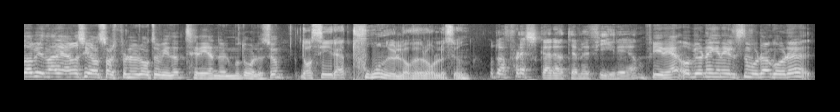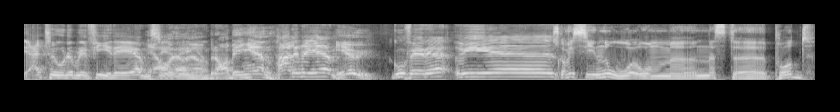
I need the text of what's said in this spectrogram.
Da begynner jeg å si at Sarpsborg 08 vinner 3-0 mot Ålesund. Da sier jeg 2-0 over Ålesund. Og da flesker jeg til med 4-1. 4-1. Og Bjørn Inge Nilsen, hvordan går det? Jeg tror det blir 4-1, ja, sier ja, ja, Bra, Bingen. Herlig, Bingen. God ferie. Vi uh... Skal vi si noe om uh, neste pod?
